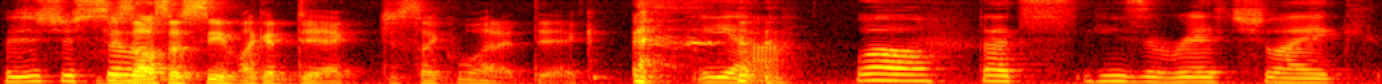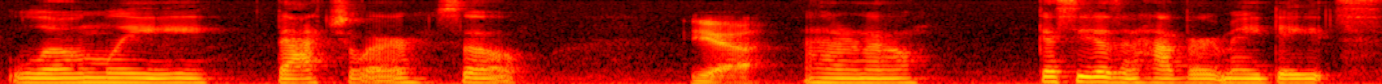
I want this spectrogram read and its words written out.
It was just so Just also seemed like a dick. Just like what a dick. yeah. Well, that's he's a rich, like lonely bachelor, so yeah. I don't know. Guess he doesn't have very many dates.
